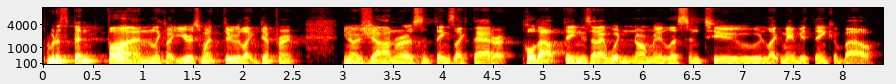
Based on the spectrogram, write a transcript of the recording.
but it's been fun. Like, but years went through like different, you know, genres and things like that, or pulled out things that I wouldn't normally listen to, like made me think about,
